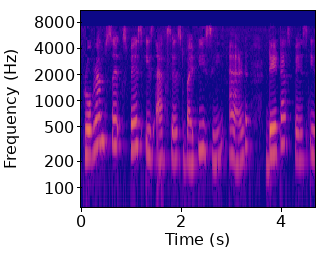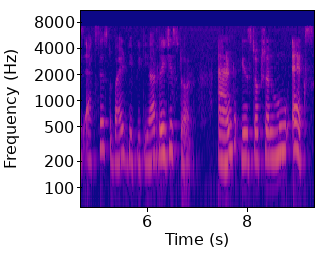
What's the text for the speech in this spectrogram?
Program space is accessed by PC and data space is accessed by DPTR register and instruction MOVX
